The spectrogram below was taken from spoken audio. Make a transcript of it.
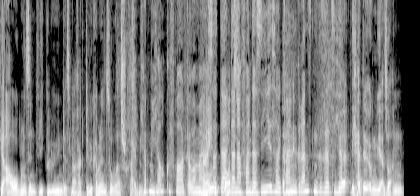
Die Augen sind wie glühende Smaragde. Wie kann man denn sowas schreiben? Ich habe mich auch gefragt, aber Mein du, de deiner Fantasie ist halt keine Grenzen gesetzt. Ich ja, ich hatte irgendwie also an,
